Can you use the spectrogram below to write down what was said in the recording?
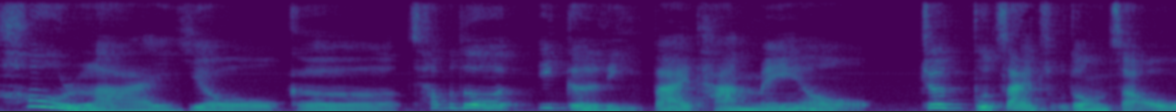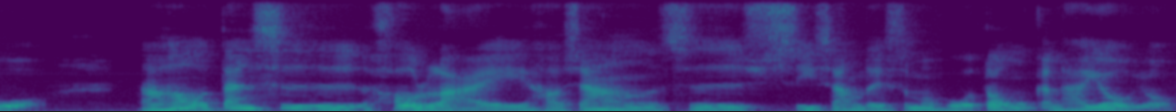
后来有个差不多一个礼拜，他没有就不再主动找我，然后但是后来好像是系上的什么活动，我跟他又有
